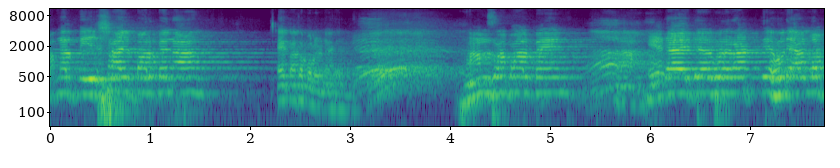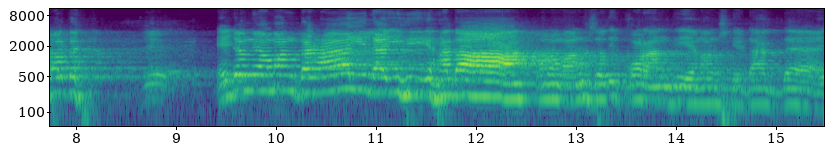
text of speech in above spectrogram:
আপনার পীর সাহেব পারবে না। এই কথা বলেন না? হামজা পারবে না। হেদায়েতের উপরে রাখতে হলে আল্লাহ পারবে। এই জন্য আমার দাঁড়াইলাইহি হাদা। কোন মানুষ যদি কোরআন দিয়ে মানুষকে ডাক দেয়,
